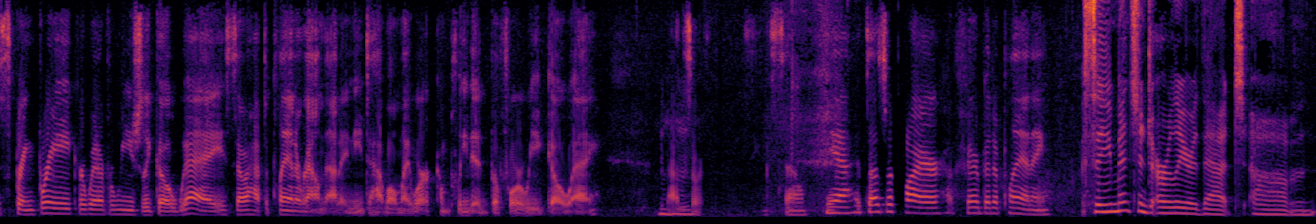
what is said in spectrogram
spring break or whatever we usually go away. So i have to plan around that. I need to have all my work completed before we go away. That sort of thing. So yeah it does require a fair bit of planning. So you mentioned earlier that um,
